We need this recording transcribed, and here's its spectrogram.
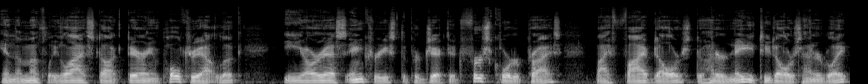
In the monthly livestock, dairy, and poultry outlook, ERS increased the projected first quarter price by $5 to $182 a hundredweight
